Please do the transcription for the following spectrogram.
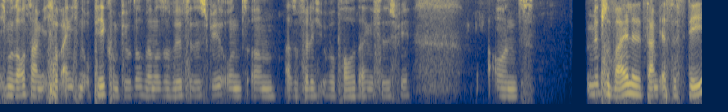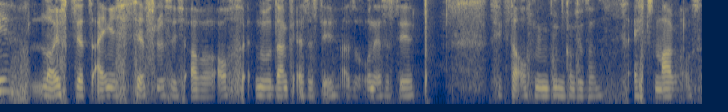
Ich muss auch sagen, ich habe eigentlich einen OP-Computer, wenn man so will, für das Spiel und ähm, also völlig überpowered eigentlich für das Spiel. Und mittlerweile dank SSD läuft's jetzt eigentlich sehr flüssig, aber auch nur dank SSD. Also ohne SSD sieht's da auch mit einem guten Computer echt mager aus.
